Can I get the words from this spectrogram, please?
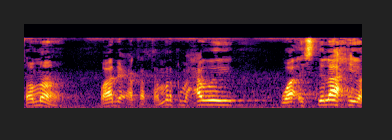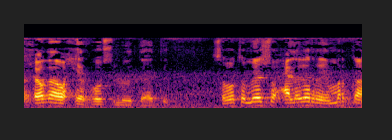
soo maaha waa dhici karta marka waxaa weeye waa istilaaxiyo xoogaa wax yar hoos loo daaday sababto meesha waxaa laga rabay marka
